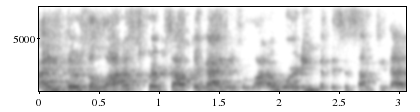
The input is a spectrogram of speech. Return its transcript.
I there's a lot of scripts out there, guys. There's a lot of wording, but this is something that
